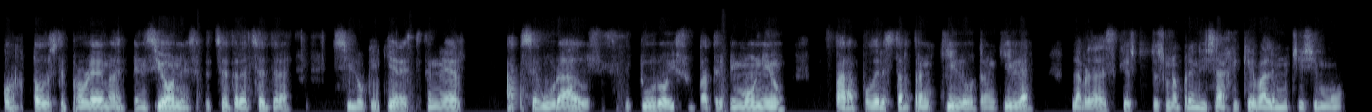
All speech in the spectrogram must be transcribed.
por todo este problema de pensiones, etcétera, etcétera, si lo que quiere es tener asegurado su futuro y su patrimonio para poder estar tranquilo o tranquila, la verdad es que esto es un aprendizaje que vale muchísimo,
